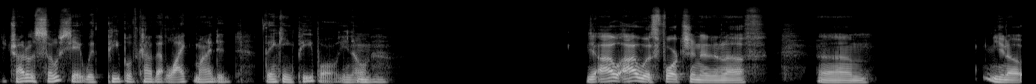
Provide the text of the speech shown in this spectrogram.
you try to associate with people, kind of that like-minded thinking people. You know, Yeah, I, I was fortunate enough, um, you know,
